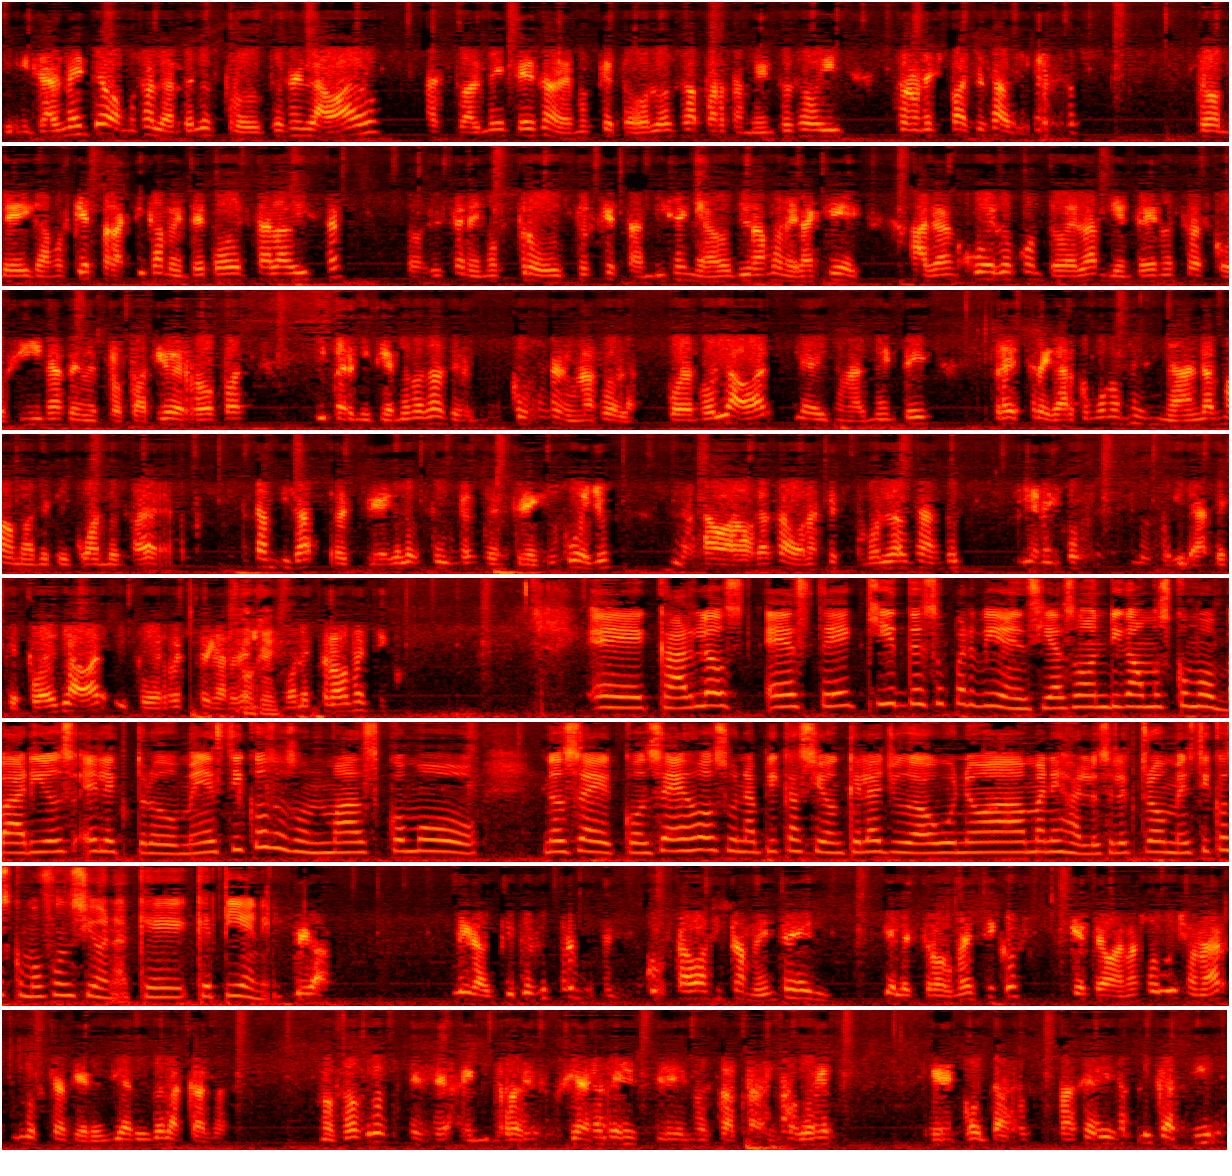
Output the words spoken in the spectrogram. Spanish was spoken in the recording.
inicialmente vamos a hablar de los productos en lavado. Actualmente sabemos que todos los apartamentos hoy son espacios abiertos, donde digamos que prácticamente todo está a la vista. Entonces tenemos productos que están diseñados de una manera que hagan juego con todo el ambiente de nuestras cocinas, de nuestro patio de ropas y permitiéndonos hacer cosas en una sola. Podemos lavar y adicionalmente restregar como nos enseñaban las mamás de que cuando está camisa restregue los puntos, restregue el cuello, las lavadoras ahora que estamos lanzando tienen posibilidad de que puedes lavar y puedes restregar el mismo electrodoméstico. Eh, Carlos, ¿este kit de supervivencia son, digamos, como varios electrodomésticos o son más como, no sé, consejos, una aplicación que le ayuda a uno a manejar los electrodomésticos? ¿Cómo funciona? ¿Qué, qué tiene? Mira, mira, el kit de supervivencia consta básicamente en electrodomésticos que te van a solucionar los quehaceres diarios de la casa. Nosotros eh, en redes sociales, en nuestra página web, eh, contamos una serie de aplicativos,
